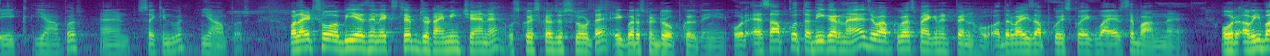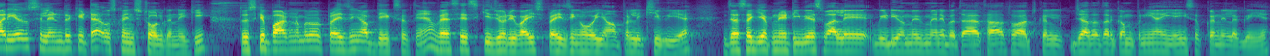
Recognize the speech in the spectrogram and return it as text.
एक यहाँ पर एंड सेकंड वन यहाँ पर। ऑलराइट सो अभी एज ए नेक्स्ट स्टेप जो टाइमिंग चैन है, उसको इसका जो स्लोट है, एक बार उसमें ड्रॉप कर देंगे। और ऐसा आपको तभी करना है जब आपके पास मैग्नेट पेन हो अदरवाइज़ आपको इसको एक वायर से बांधना है। और अभी बारी है जो सिलेंडर किट है, उसको इंस्टॉल करने की। तो इसके पार्ट नंबर और प्राइसिंग आप देख सकते हैं। वैसे इसकी जो रिवाइज प्राइसिंग है, वो यहाँ पर लिखी हुई है। जैसा कि अपने टीवीएस वाले वीडियो में भी मैंने बताया था तो आजकल ज़्यादातर कंपनियाँ यही सब करने लग गई हैं।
